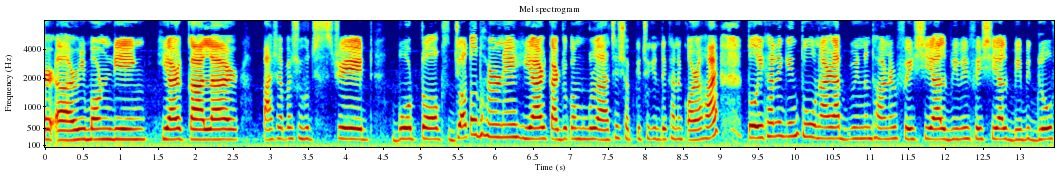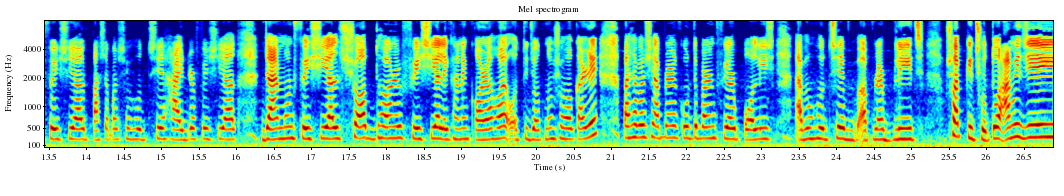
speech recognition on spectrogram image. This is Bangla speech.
রিবন্ডিং হেয়ার কালার, পাশাপাশি হচ্ছে স্ট্রেট বোটক্স যত ধরনের হেয়ার কার্যক্রমগুলো আছে সব কিছু কিন্তু এখানে করা হয়। তো এখানে কিন্তু ওনারা বিভিন্ন ধরনের ফেসিয়াল বিবি ফেসিয়াল বিবি গ্লো ফেসিয়াল পাশাপাশি হচ্ছে হাইড্রা ফেসিয়াল ডায়মন্ড ফেসিয়াল সব ধরনের ফেসিয়াল এখানে করা হয় অতি যত্ন সহকারে। পাশাপাশি আপনারা করতে পারেন ফেয়ার পলিশ এবং হচ্ছে আপনার ব্লিচ সব কিছু তো আমি যেই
